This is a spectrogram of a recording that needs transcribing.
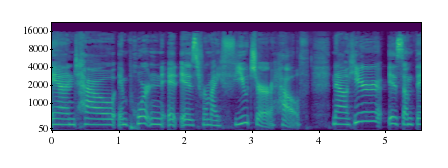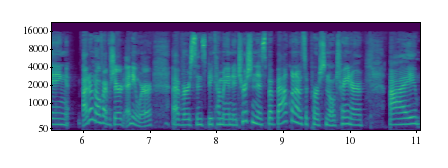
and how important it is for my future health. Now, here is something I don't know if I've shared anywhere ever since becoming a nutritionist, but back when I was a personal trainer, I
